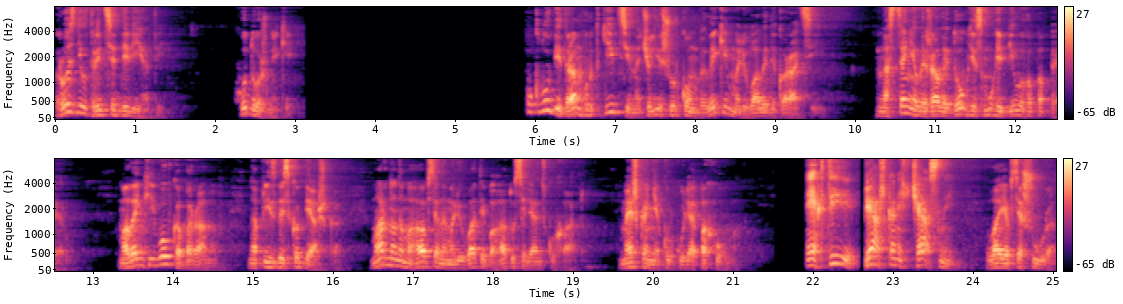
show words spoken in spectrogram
Розділ 39. Художники. У клубі драмгуртківці на чолі з Шурком Великим малювали декорації. На сцені лежали довгі смуги білого паперу. Маленький Вовка Баранов на прізвисько Бяшка марно намагався намалювати багату селянську хату. Мешкання куркуля Пахома. Ех ти, бяшка нещасний. Лаявся Шура.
